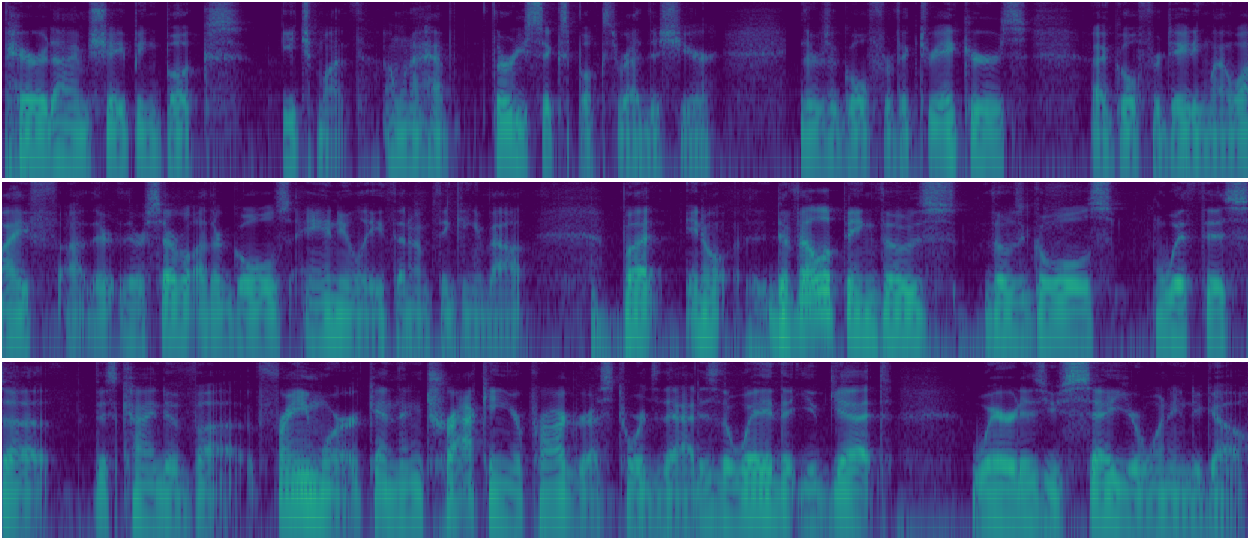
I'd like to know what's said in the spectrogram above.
paradigm shaping books each month. I want to have 36 books read this year. There's a goal for Victory Acres, a goal for dating my wife. Uh, there, there are several other goals annually that I'm thinking about. But, you know, developing those those goals with this uh, this kind of uh, framework and then tracking your progress towards that is the way that you get where it is you say you're wanting to go.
